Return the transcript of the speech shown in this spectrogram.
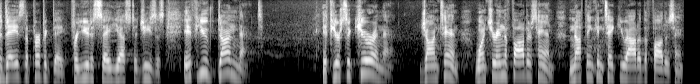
Today is the perfect day for you to say yes to Jesus. If you've done that, if you're secure in that, John 10, once you're in the Father's hand, nothing can take you out of the Father's hand.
